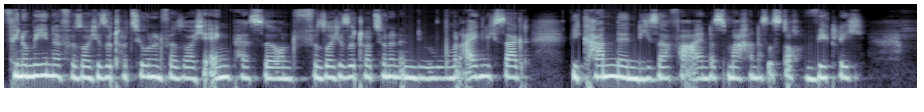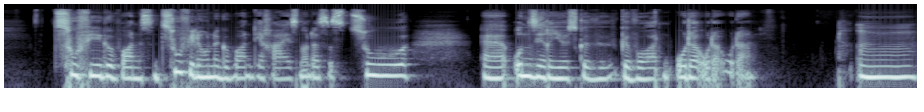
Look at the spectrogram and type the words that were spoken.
Phänomene, für solche Situationen, für solche Engpässe und für solche Situationen, in denen, wo man eigentlich sagt, wie kann denn dieser Verein das machen? Das ist doch wirklich zu viel geworden. Es sind zu viele Hunde geworden, die reisen und das ist zu äh, unseriös gew geworden oder oder oder. Mm.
